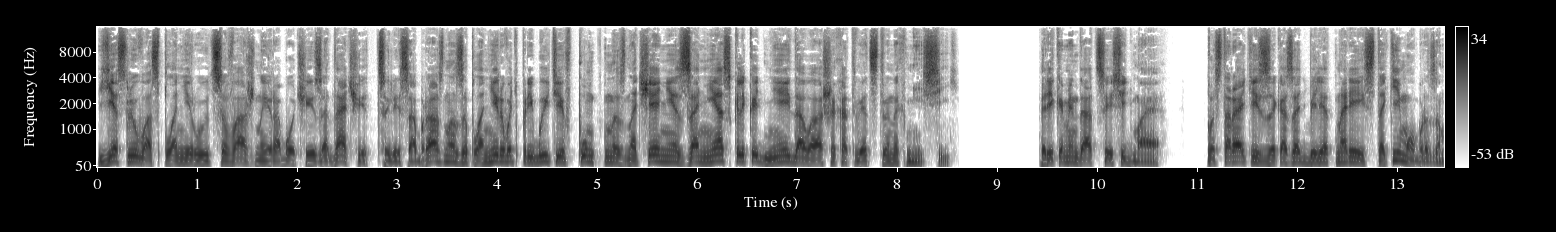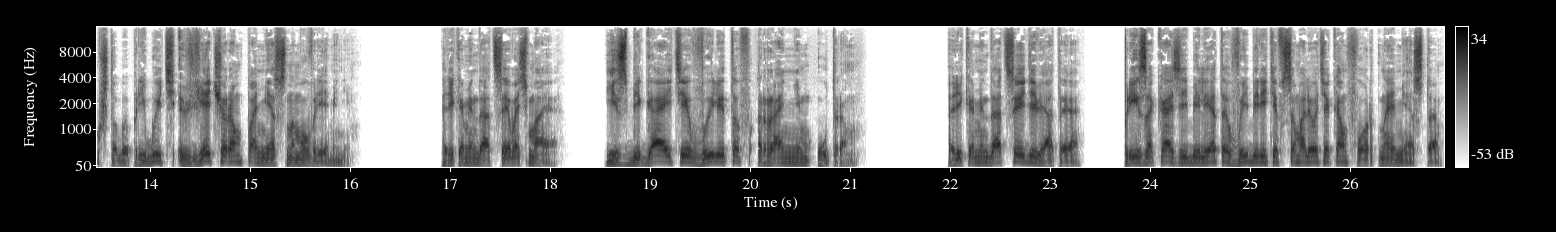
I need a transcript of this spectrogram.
Если у вас планируются важные рабочие задачи, целесообразно запланировать прибытие в пункт назначения за несколько дней до ваших ответственных миссий. Рекомендация седьмая. Постарайтесь заказать билет на рейс таким образом, чтобы прибыть вечером по местному времени. Рекомендация восьмая. Избегайте вылетов ранним утром. Рекомендация девятая. При заказе билета выберите в самолете комфортное место.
